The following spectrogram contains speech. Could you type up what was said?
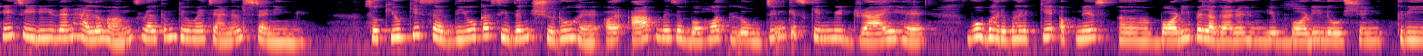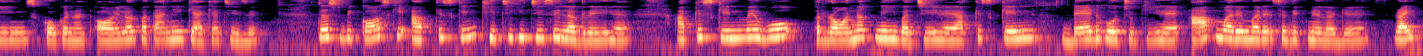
Hey CDs and hello hunks welcome to my channel stunning में सो क्योंकि सर्दियों का सीज़न शुरू है और आप में से बहुत लोग जिनकी स्किन भी ड्राई है, वो भर भर के अपने बॉडी पे लगा रहे होंगे। Body lotion creams coconut oil और पता नहीं क्या क्या चीज़ें। जस्ट बिकॉज़ कि आपकी स्किन खींची खींची सी लग रही है, आपके स्किन में वो रौनक नहीं बची है, आपकी स्किन डेड हो चुकी है, आप मरे मरे से दिखने लगे हैं राइट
